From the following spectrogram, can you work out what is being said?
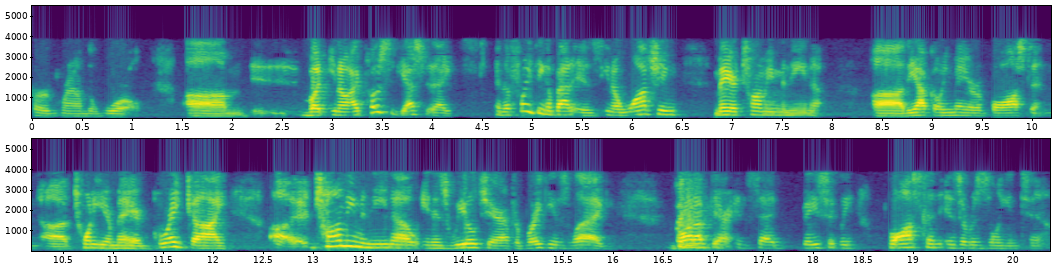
heard around the world. Um, but you know, I posted yesterday, and the funny thing about it is, you know, watching Mayor Tommy Menino, uh, the outgoing mayor of Boston, uh, 20-year mayor, great guy. Uh, Tommy Menino, in his wheelchair after breaking his leg, got up there and said, basically, Boston is a resilient town.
